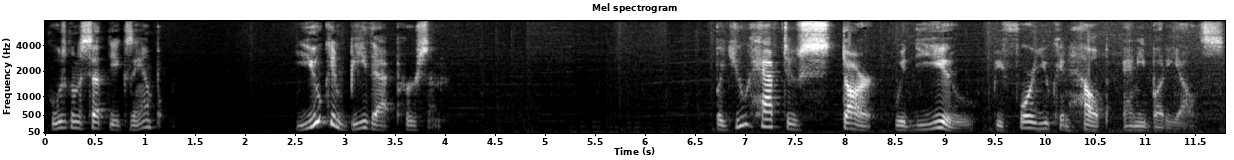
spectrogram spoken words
Who's going to set the example? You can be that person. But you have to start with you before you can help anybody else.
